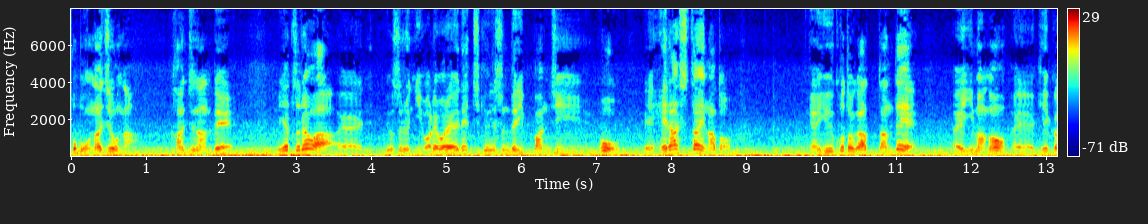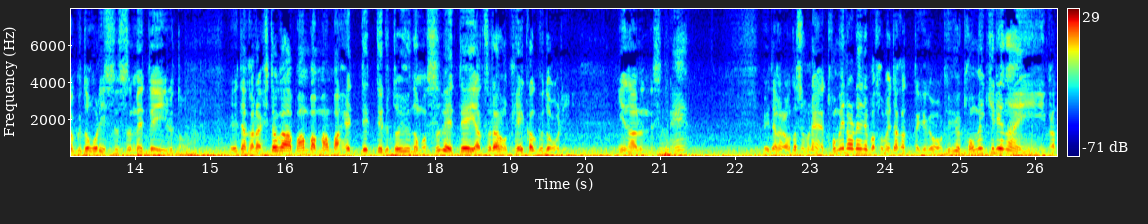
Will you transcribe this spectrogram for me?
ほぼ同じような感じなんで、奴らは、えー要するに我々ね、地球に住んでる一般人を、えー減らしたいなと、えーいうことがあったんで、え今の、え計画通り進めていると。えだから人がバンバンバンバン減ってってるというのも全て奴らの計画通りになるんですよね。えだから私もね、止められれば止めたかったけど、結局止めきれないかっ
